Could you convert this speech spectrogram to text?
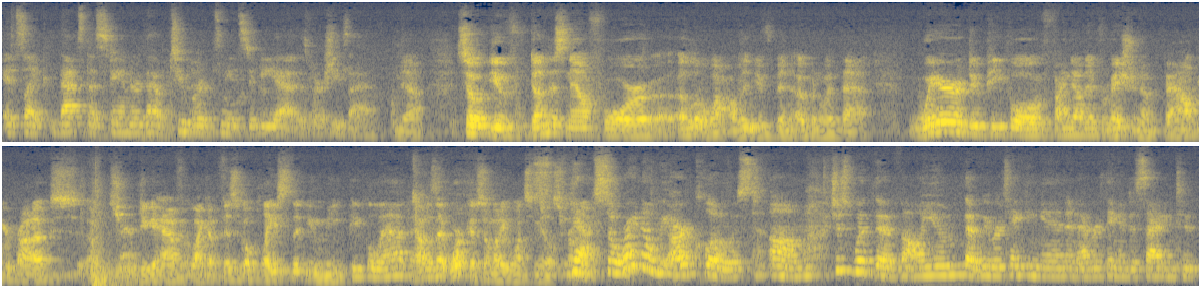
It's like that's the standard that Two Birds needs to be at, is where she's at. Yeah. So you've done this now for a little while Mm-hmm. that you've been open with that. Where do people find out information about your products? Um, Sure. Do you have like a physical place that you meet people at? How does that work if somebody wants meals from Yeah, so right now we are closed, um, just with the volume that we were taking in and everything and deciding to,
